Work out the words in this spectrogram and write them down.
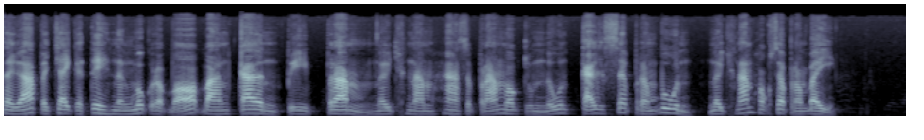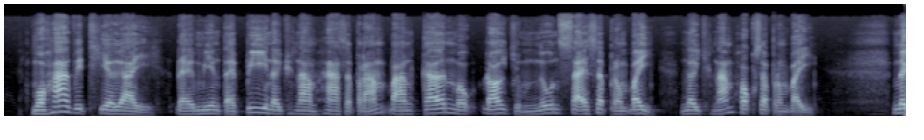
សាលាបច្ចេកទេសនិងមុខរបរបានកើនពី5នៅឆ្នាំ55មកចំនួន99នៅឆ្នាំ68មហាវិទ្យាល័យដែលមានតែ2នៅឆ្នាំ55បានកើនមកដល់ចំនួន48នៅឆ្នាំ68នៅ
